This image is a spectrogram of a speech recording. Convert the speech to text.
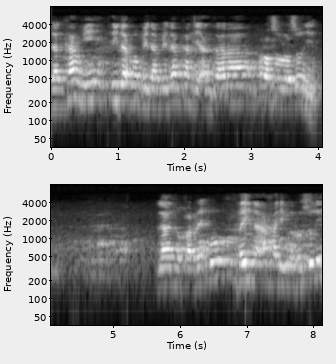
dan kami tidak membeda-bedakan di antara rasul-rasulnya. La nufarriqu baina ahadin min rusuli.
